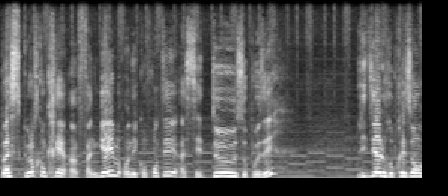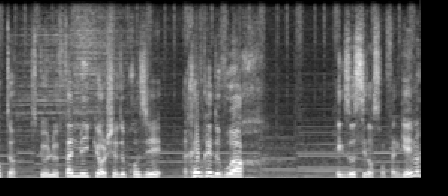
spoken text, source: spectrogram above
Parce que lorsqu'on crée un fangame, on est confronté à ces deux opposés. L'idéal représente ce que le fanmaker, le chef de projet, rêverait de voir exaucer dans son fangame.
